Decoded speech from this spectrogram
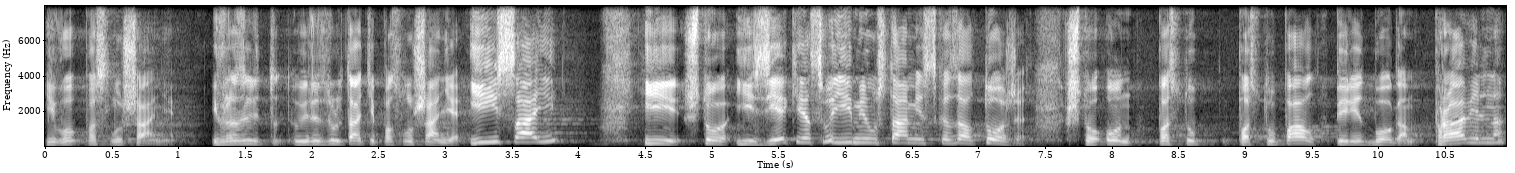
его послушания. И в результате послушания и Исаи, и что Езекия своими устами сказал тоже, что он поступ, поступал перед Богом правильно,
